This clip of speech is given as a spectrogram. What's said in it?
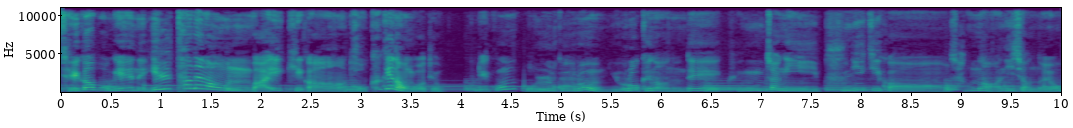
제가 보기에는 1탄에 나온 마이키가 더 크게 나온 것 같아요. 그리고 얼굴은 이렇게 나오는데 굉장히 이 분위기가 장난 아니지 않나요?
